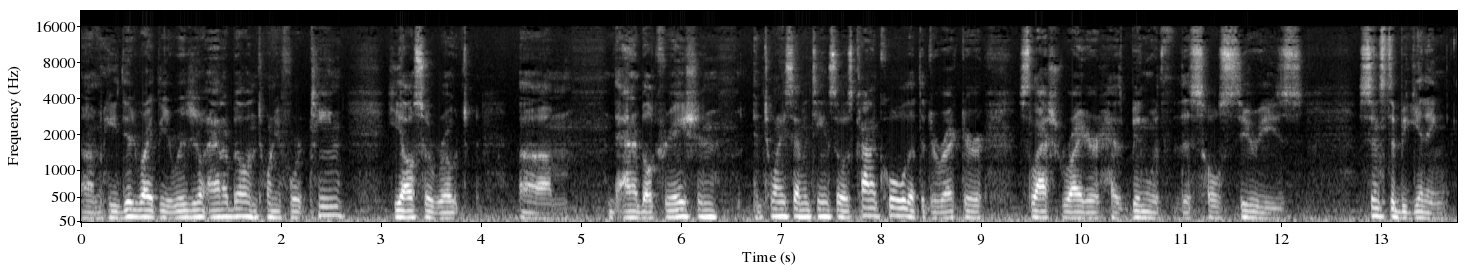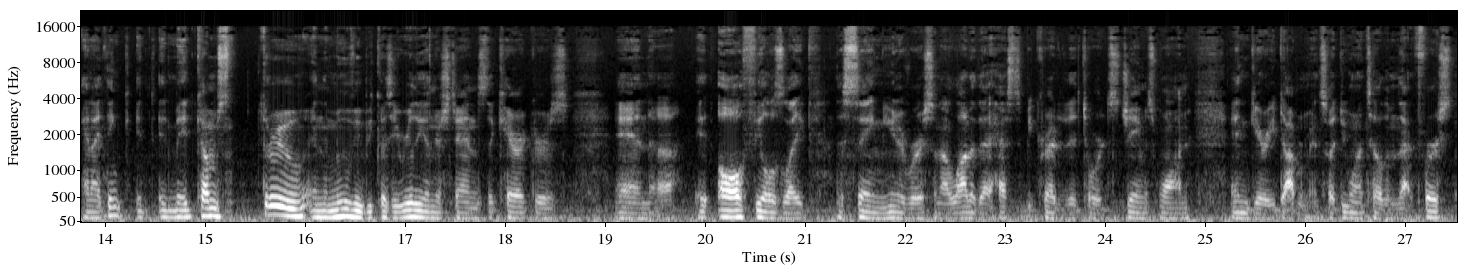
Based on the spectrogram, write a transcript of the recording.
Um, he did write the original Annabelle in 2014. He also wrote um, the Annabelle creation in 2017. So it's kind of cool that the director slash writer has been with this whole series since the beginning. And I think it, it, it comes through in the movie because he really understands the characters and uh, it all feels like the same universe, and a lot of that has to be credited towards James Wan and Gary Dauberman. So I do want to tell them that first.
